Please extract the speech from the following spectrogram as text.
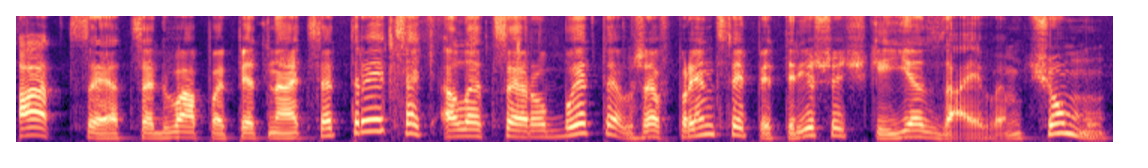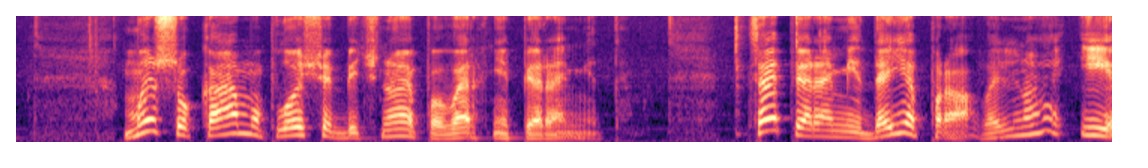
АЦ це 2 по 15 30, але це робити вже, в принципі, трішечки є зайвим. Чому? Ми шукаємо площу бічної поверхні піраміди. Ця піраміда є правильною і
